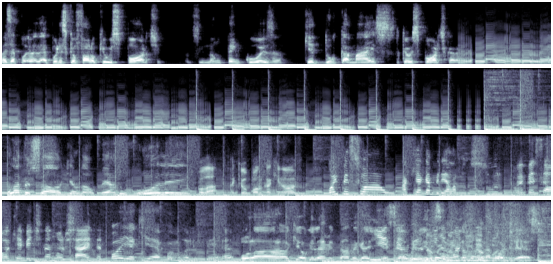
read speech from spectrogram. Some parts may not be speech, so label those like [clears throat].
Mas é por, é por isso que eu falo que o esporte assim, não tem coisa que educa mais do que o esporte, cara. Olá pessoal, aqui é o Nalberto Vôlei. Olá, aqui é o Paulo Kakinov. Oi pessoal, aqui é a Gabriela Mansur. Oi pessoal, aqui é a Bettina Norscheiter. Oi, aqui é a Pamela Oliveira. Olá, aqui é o Guilherme Tâmega e, e esse é o Endorfina Podcast.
